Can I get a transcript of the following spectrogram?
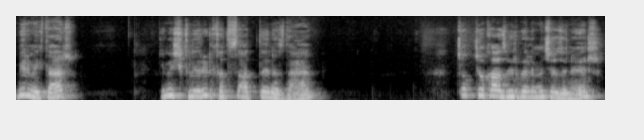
Bir miktar gümüş klorür katısı attığınızda çok çok az bir bölümü çözünür.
